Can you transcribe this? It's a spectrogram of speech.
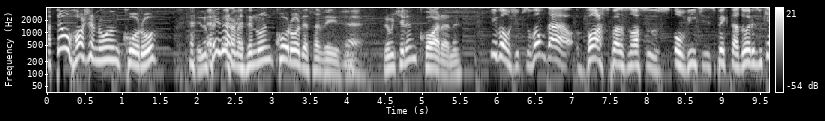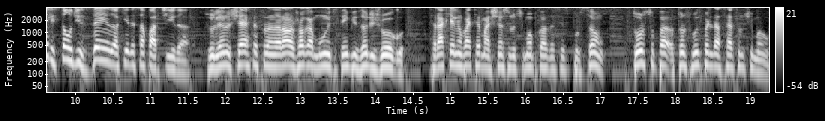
Até o Roger não ancorou. Ele não fez nada, mas ele não ancorou dessa vez, né? É. Realmente ele ancora, né? E bom, Gibson, vamos dar voz para os nossos ouvintes e espectadores, o que eles estão dizendo aqui dessa partida. Juliano Chester Frandaral joga muito, tem visão de jogo. Será que ele não vai ter mais chance no timão por causa dessa expulsão? Torço, pra- torço muito pra ele dar certo no timão.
